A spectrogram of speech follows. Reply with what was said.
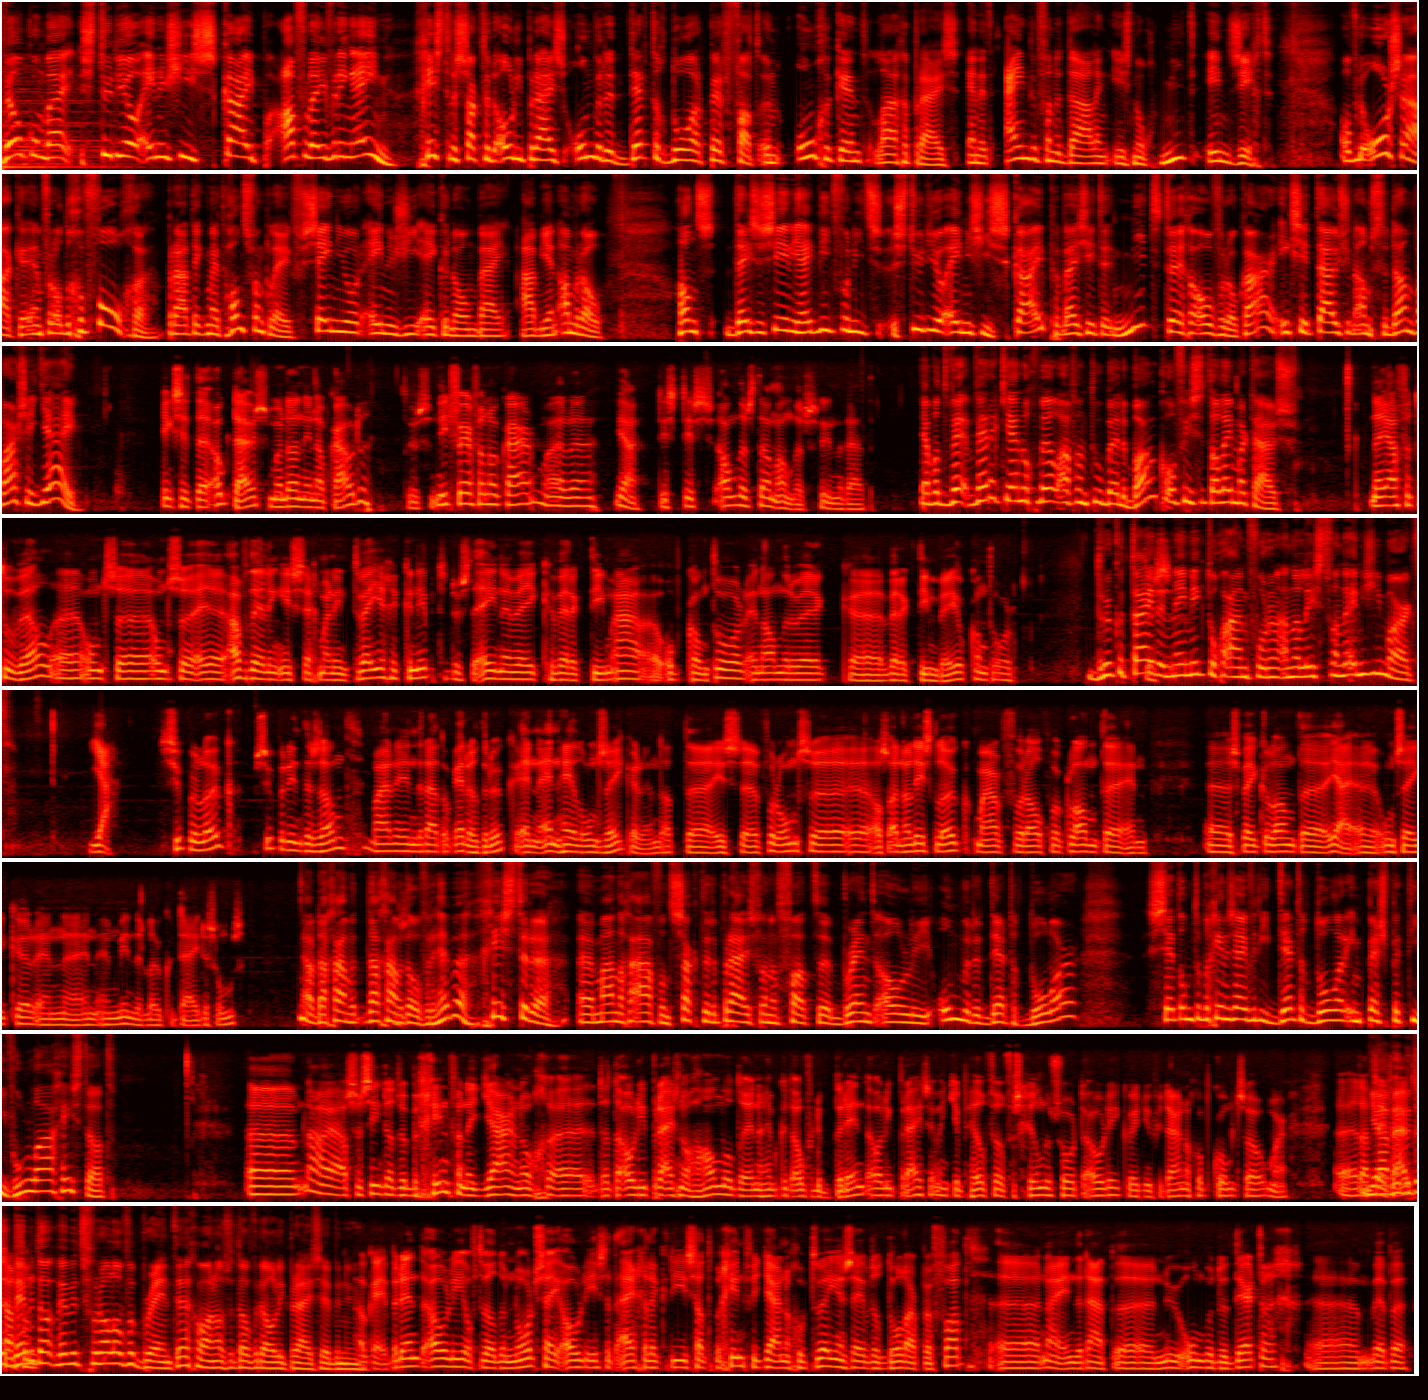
Welkom bij Studio Energie Skype, aflevering 1. Gisteren zakte de olieprijs onder de 30 dollar per vat, een ongekend lage prijs. En het einde van de daling is nog niet in zicht. Over de oorzaken en vooral de gevolgen praat ik met Hans van Kleef, senior energie-econoom bij ABN AMRO. Hans, deze serie heet niet voor niets Studio Energie Skype. Wij zitten niet tegenover elkaar. Ik zit thuis in Amsterdam. Waar zit jij? Ik zit uh, ook thuis, maar dan in Apkoude. Dus niet ver van elkaar, maar uh, ja, het is, het is anders dan anders, inderdaad. Ja, want werk jij nog wel af en toe bij de bank of is het alleen maar thuis? Nee, af en toe wel. Uh, onze onze afdeling is zeg maar in tweeën geknipt. Dus de ene week werkt team A op kantoor en de andere week werkt team B op kantoor. Drukke tijden dus, neem ik toch aan voor een analist van de energiemarkt. Ja, superleuk, super interessant, maar inderdaad ook erg druk en, en heel onzeker. En dat uh, is uh, voor ons uh, als analist leuk, maar vooral voor klanten en speculanten ja, onzeker en, en, en minder leuke tijden soms. Nou, daar gaan we, daar gaan we het over hebben. Gisteren, maandagavond, zakte de prijs van een vat Brent-olie onder de 30 dollar. Zet om te beginnen eens even die 30 dollar in perspectief. Hoe laag is dat? Uh, nou ja, als we zien dat we begin van het jaar nog uh, dat de olieprijs nog handelde, en dan heb ik het over de Brent-olieprijs, want je hebt heel veel verschillende soorten olie. Ik weet niet of je daar nog op komt zo, maar uh, ja, we, hebben het, we, hebben het, we hebben het vooral over Brent, hè? gewoon als we het over de olieprijs hebben nu. Oké, okay, Brent-olie, oftewel de Noordzee-olie, is dat eigenlijk, die zat begin van het jaar nog op 72 dollar per vat. nou, inderdaad, nu onder de 30. we hebben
